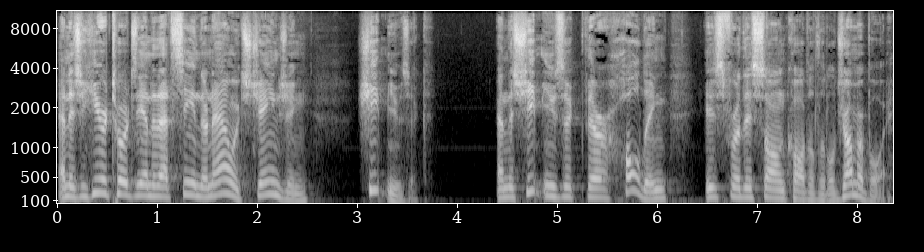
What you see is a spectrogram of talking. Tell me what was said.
And as you hear towards the end of that scene, they're now exchanging sheet music. And the sheet music they're holding is for this song called A Little Drummer Boy.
